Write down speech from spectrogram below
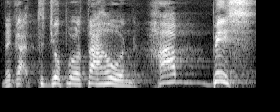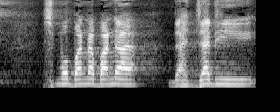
Dekat 70 tahun habis semua bandar-bandar dah jadi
